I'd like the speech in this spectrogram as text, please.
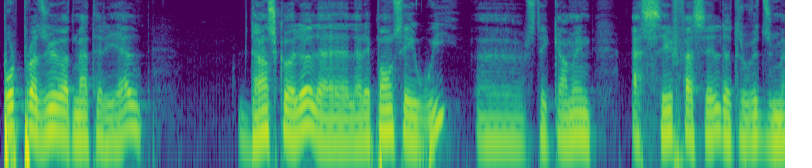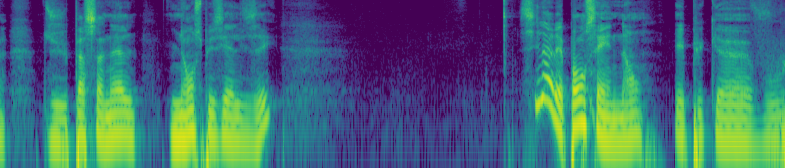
pour produire votre matériel? Dans ce cas-là, la, réponse est oui. Euh, C'était quand même assez facile de trouver du, personnel non spécialisé. Si la réponse est non, et puis que vous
